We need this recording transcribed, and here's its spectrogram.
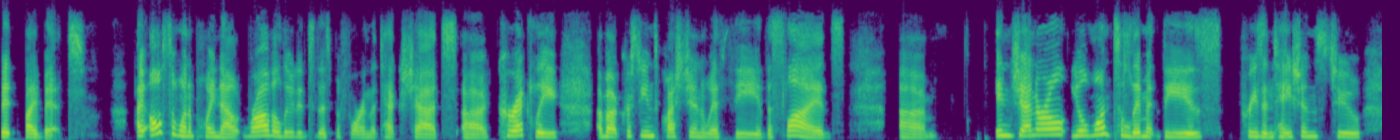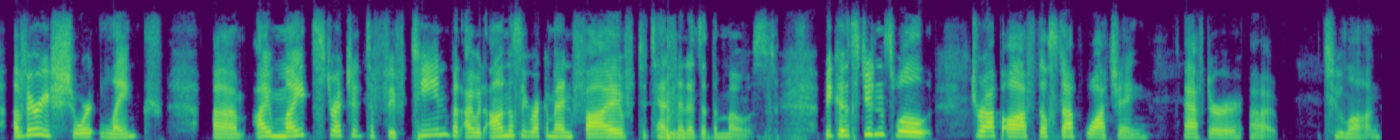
bit by bit. I also want to point out, Rob alluded to this before in the text chat uh, correctly about Christine's question with the, the slides. Um, in general, you'll want to limit these presentations to a very short length. Um, I might stretch it to 15, but I would honestly recommend five to 10 minutes at the most because students will drop off, they'll stop watching after uh, too long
